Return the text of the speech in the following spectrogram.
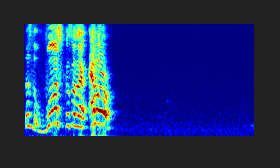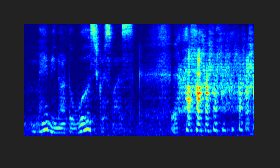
This is the worst Christmas I ever maybe not the worst Christmas.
